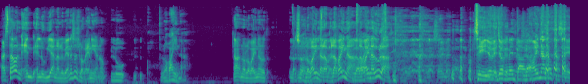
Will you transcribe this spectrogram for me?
Has estado en, en, en Ljubljana. Ljubljana es Eslovenia, ¿no? Lu- Lobaina. Ah, no, lo vaina. Lo, Eso vaina, la, la vaina, La la vaina vaina. dura. Se lo he inventado. Sí, yo, yo La vaina loca. Sí.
